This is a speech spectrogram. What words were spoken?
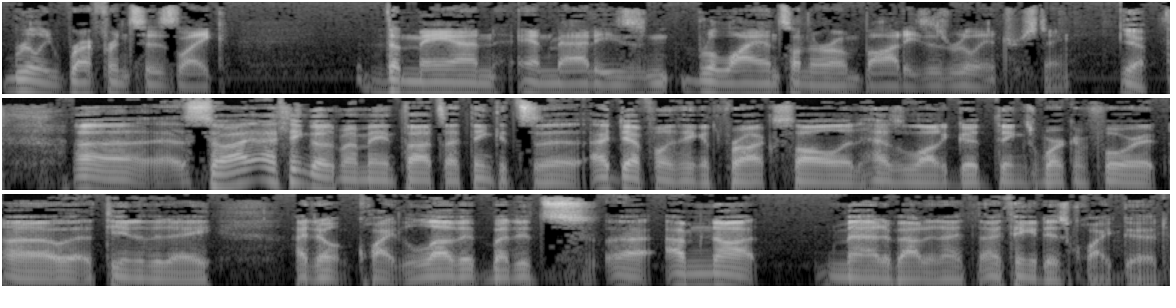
really references like the man and Maddie's reliance on their own bodies is really interesting. Yeah. Uh, so I, I think those are my main thoughts. I think it's a, I definitely think it's rock solid. It has a lot of good things working for it. Uh, at the end of the day, I don't quite love it, but it's, uh, I'm not mad about it. I, I think it is quite good.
